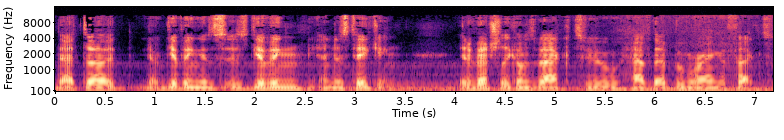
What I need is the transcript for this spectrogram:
that uh, you know giving is is giving and is taking. It eventually comes back to have that boomerang effect.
